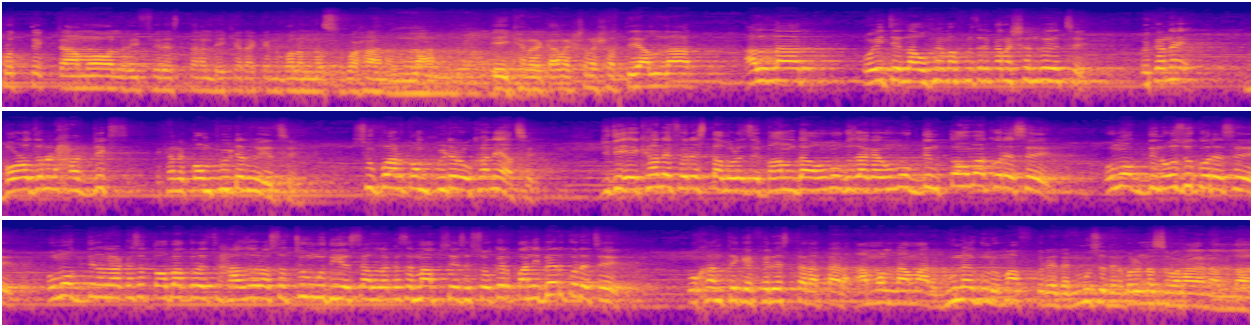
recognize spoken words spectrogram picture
প্রত্যেকটা আমল ওই ফেরেস্তারা লিখে রাখেন বলেন না সুবাহান আল্লাহ এইখানের কানেকশনের সাথে আল্লাহ আল্লাহর ওই যে লাউহে মাহফুজের কানেকশন রয়েছে ওইখানে বড় ধরনের হার্ড ডিস্ক এখানে কম্পিউটার রয়েছে সুপার কম্পিউটার ওখানে আছে যদি এখানে ফেরেস্তা বলে যে, বান্দা অমুক জায়গায় অমুক দিন তবা করেছে, অমুক দিন অজু করেছে, অমুক দিন আল্লাহর কাছে তবা করেছে, হাজার আসা চুমু দিয়েছে, আল্লাহর কাছে মাপ চেয়েছে, চোখের পানি বের করেছে, ওখান থেকে ফেরেস্তারা তার আমল নামার গুণাগুলো মাফ করে দেন, মুছে দেন। বলেন আল্লাহ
